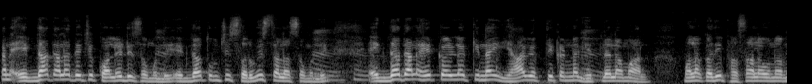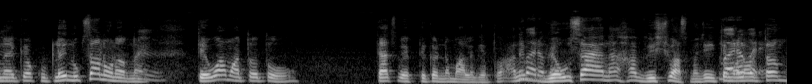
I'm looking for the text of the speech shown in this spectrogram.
कारण एकदा त्याला त्याची क्वालिटी समजली एकदा तुमची सर्व्हिस त्याला समजली एकदा त्याला हे कळलं की नाही ह्या व्यक्तीकडनं घेतलेला माल मला कधी फसायला होणार नाही किंवा कुठलंही नुकसान होणार नाही. तेव्हा मात्र तो त्याच व्यक्तीकडनं माल घेतो. आणि बरोबर. व्यवसाय आहे ना हा विश्वास म्हणजे इथे मला. वाटतं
